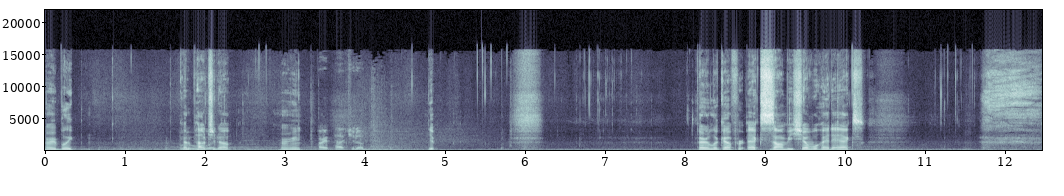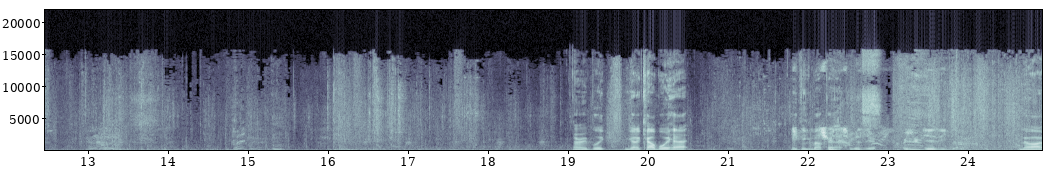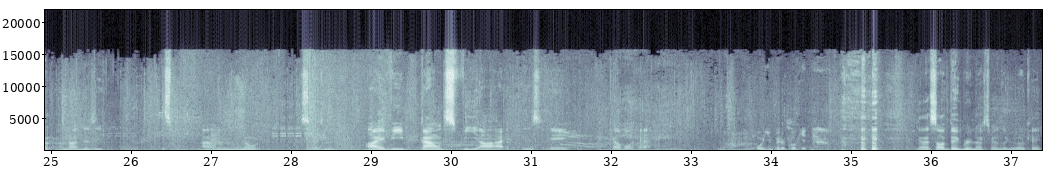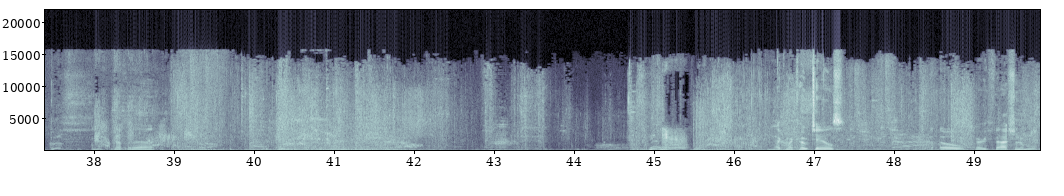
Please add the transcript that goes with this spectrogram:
Alright, Blake. Gotta Ooh, pouch what- it up. Alright. Alright, patch it up. Yep. Better look out for X Zombie Shovelhead X. Alright, Blake. You got a cowboy hat? What do you think about that? Are you dizzy? No, I, I'm not dizzy. This, I don't even know what this guy's. IV Bounce VI is a cowboy hat. Oh, you better book it. Yeah, I saw a big bird next to me. I was like, okay, enough of that. Like my coattails, Oh, very fashionable.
